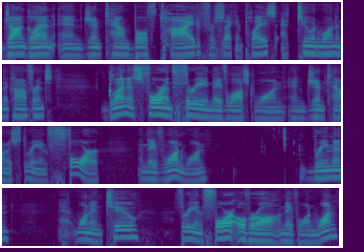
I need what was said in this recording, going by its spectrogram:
John Glenn and Jimtown both tied for second place at two and one in the conference. Glenn is four and three and they've lost one, and Jimtown is three and four and they've won one. Bremen at one and two, three and four overall, and they've won one.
